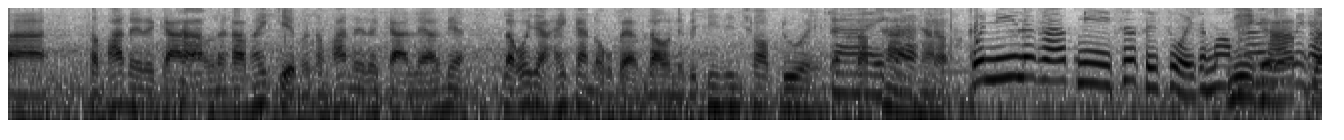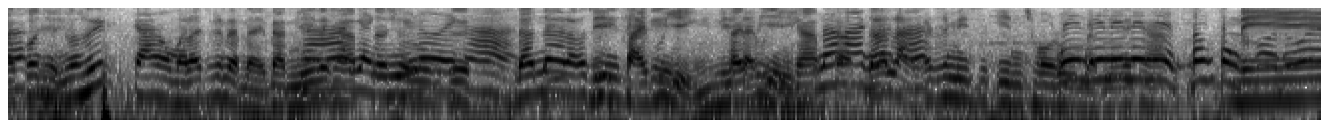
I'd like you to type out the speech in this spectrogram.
มาสัมภาษณ์ในรายการครับเรานะครับให้เกียรติมาสัมภาษณ์ในรายการแล้วเนี่ยเราก็อยากให้การออกแบบเราเนี่ยเป็นที่ชื่นชอบด้วยนะครับใช่ใช่ค่ะครับวันนี้นะคะมีเสื้อสวยๆจะมอบนี่ให้ครับใช่ไหมหลายคะคนเห็นว่าเฮ้ยกางออกมาแล้วจะเป็นแบบไหนแบบนี้นะครับใช่อย่างนี้สื้โชว์เลยคือค่ะด้านหน้าเราก็จะมีนี่ไซส์ผู้หญิงนี่ไซส์ผู้หญิงครับน่ารักด้านหลังนะคะก็จะมีสกินโชว์รูมนี่แบบนี่นี้นี่นะครับต้องตรงคอด้วย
